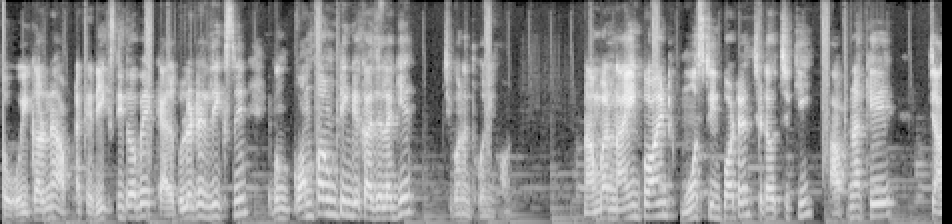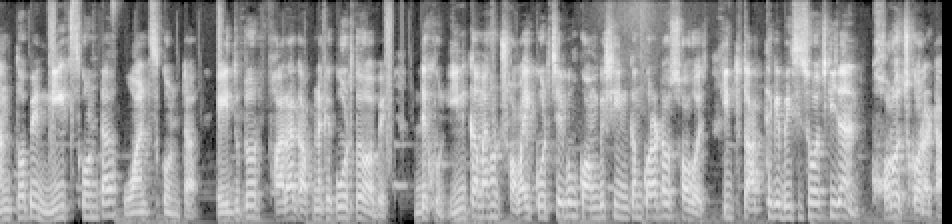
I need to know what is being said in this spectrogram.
তো ওই কারণে আপনাকে রিস্ক নিতে হবে ক্যালকুলেটেড রিস্ক নিন এবং কম্পাউন্ডিং এ কাজে লাগিয়ে জীবনে ধনী হন। Number nine point most important সেটা হচ্ছে কি, আপনাকে জানতে হবে নিডস কোনটা ওয়ান্টস কোনটা। এই দুটোর ফারাক আপনাকে করতে হবে। দেখুন ইনকাম এখন সবাই করছে এবং কম বেশি ইনকাম করাটাও সহজ কিন্তু তার থেকে বেশি সহজ কি জানেন? খরচ করাটা।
